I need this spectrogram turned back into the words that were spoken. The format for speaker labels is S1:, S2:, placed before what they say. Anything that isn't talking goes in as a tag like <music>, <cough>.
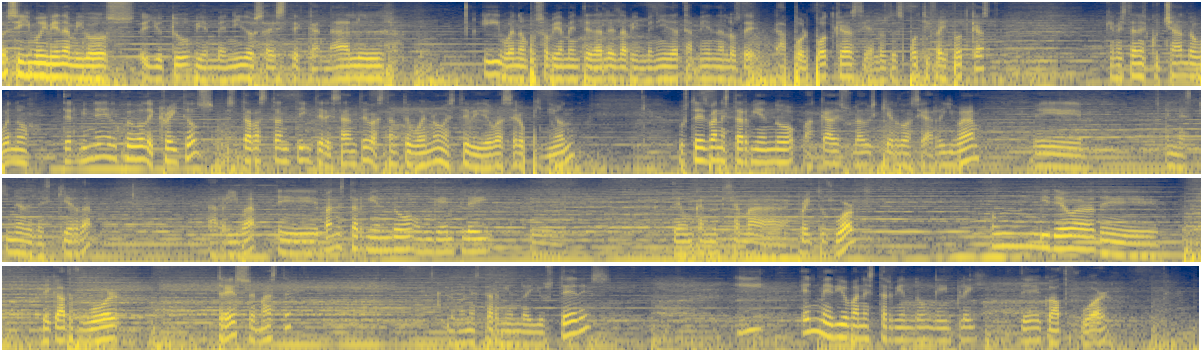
S1: Pues sí, muy bien amigos de YouTube, bienvenidos a este canal. Y bueno, pues obviamente darles la bienvenida también a los de Apple Podcast y a los de Spotify Podcast que me están escuchando. Bueno, terminé el juego de Kratos, está bastante interesante, bastante bueno. Este video va a ser opinión. Ustedes van a estar viendo acá de su lado izquierdo hacia arriba, eh, en la esquina de la izquierda, arriba, eh, van a estar viendo un gameplay. Eh, de un canal que se llama Kratos World. Un video de, de God of War 3 Remaster. Lo van a estar viendo ahí ustedes. Y en medio van a estar viendo un gameplay de God of War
